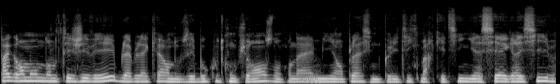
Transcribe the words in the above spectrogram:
pas grand monde dans le TGV. Blablacar nous faisait beaucoup de concurrence, donc on a mm. mis en place une politique marketing assez agressive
